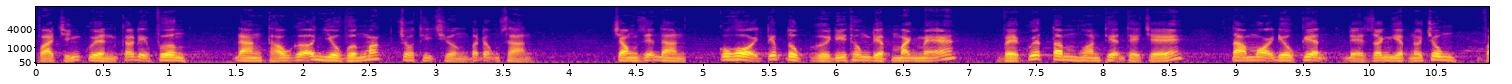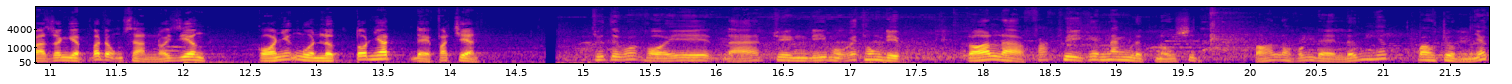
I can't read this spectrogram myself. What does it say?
và chính quyền các địa phương đang tháo gỡ nhiều vướng mắc cho thị trường bất động sản. Trong diễn đàn, Quốc hội tiếp tục gửi đi thông điệp mạnh mẽ về quyết tâm hoàn thiện thể chế, tạo mọi điều kiện để doanh nghiệp nói chung và doanh nghiệp bất động sản nói riêng có những nguồn lực tốt nhất để phát triển. Chủ tịch Quốc hội đã truyền đi một cái thông điệp đó là phát huy cái năng lực nội sinh. Đó là vấn đề lớn nhất, bao trùm nhất.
